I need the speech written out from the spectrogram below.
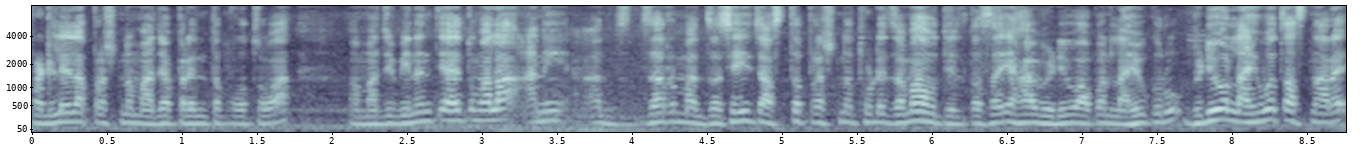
पडलेला प्रश्न माझ्यापर्यंत पोचवा. माझी विनंती आहे तुम्हाला आणि जर जसेही जास्त प्रश्न थोडे जमा होतील तसाही हा व्हिडिओ आपण लाईव्ह करू. व्हिडिओ लाईव्हच असणार आहे.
